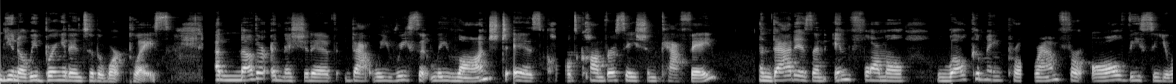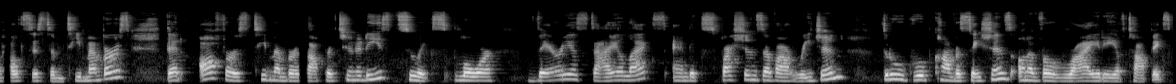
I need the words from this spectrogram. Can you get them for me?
you know, we bring it into the workplace. Another initiative that we recently launched is called Conversation Cafe. And that is an informal welcoming program for all VCU Health System team members that offers team members opportunities to explore various dialects and expressions of our region through group conversations on a variety of topics.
